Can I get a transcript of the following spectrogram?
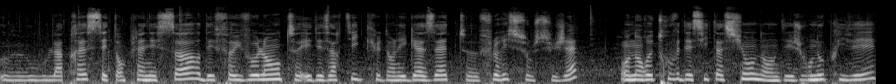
où la presse est en plein essor, des feuilles volantes et des articles dans les gazettes fleurissent sur le sujet. On en retrouve des citations dans des journaux privés,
